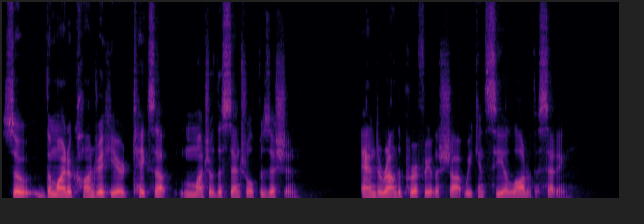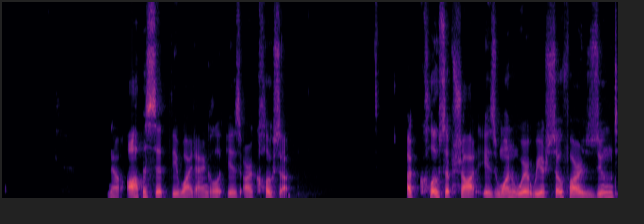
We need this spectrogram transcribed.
So the mitochondria here takes up much of the central position and around the periphery of the shot we can see a lot of the setting. Now opposite the wide angle is our close-up A close-up shot is one where we are so far zoomed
